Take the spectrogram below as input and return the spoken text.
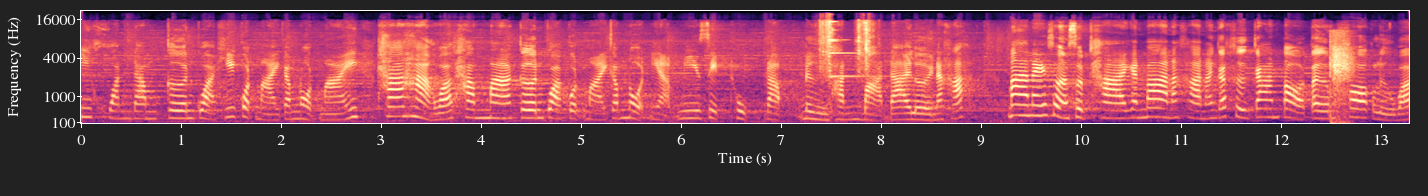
มีควันดำเกินกว่าที่กฎหมายกำหนดไหม ถ้าหากว่าทำมาเกินกว่ากฎหมายกำหนดเนี่ยมีสิทธิ์ถูกปรับ 1,000 บาทได้เลยนะคะ มาในส่วนสุดท้ายกันบ้างนะคะ นั่นก็คือการต่อเติมคอกหรือว่า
